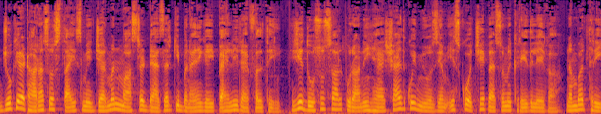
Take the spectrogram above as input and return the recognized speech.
जो कि अठारह सौ सताइस में जर्मन मास्टर डेजर की बनाई गई पहली राइफल थी। ये 200 साल पुरानी है, शायद कोई म्यूज़ियम इसको अच्छे पैसों में खरीद लेगा। नंबर थ्री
